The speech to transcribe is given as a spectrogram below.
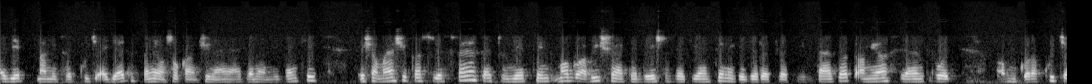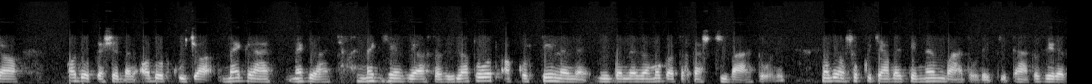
egyéb, mármint, hogy kutya egyed, nagyon sokan csinálják, de nem mindenki. És a másik az, hogy ez feltettünk egyébként maga a viselkedés, az egy ilyen tényleg egy öröklött mintázat, ami azt jelenti, hogy amikor a kutya adott esetben adott kutya meglát, meglát, megérzi azt az illatot, akkor tényleg benne ez a magatartás kiváltódik nagyon sok kutyában egyébként nem változik ki, tehát azért ez,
